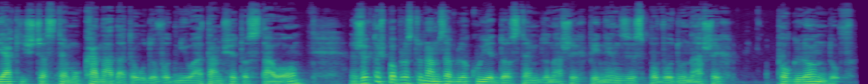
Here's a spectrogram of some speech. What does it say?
jakiś czas temu Kanada to udowodniła, tam się to stało, że ktoś po prostu nam zablokuje dostęp do naszych pieniędzy z powodu naszych poglądów,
